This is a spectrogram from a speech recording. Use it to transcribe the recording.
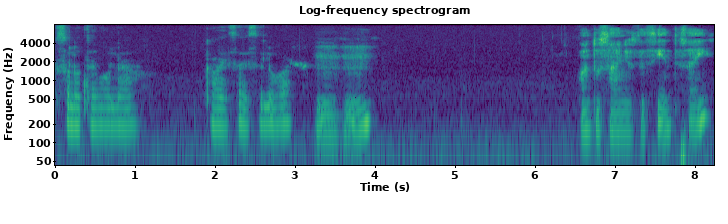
Solo tengo la cabeza de ese lugar. Ujú. ¿Cuántos años te sientes ahí?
